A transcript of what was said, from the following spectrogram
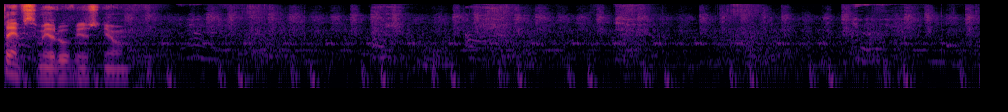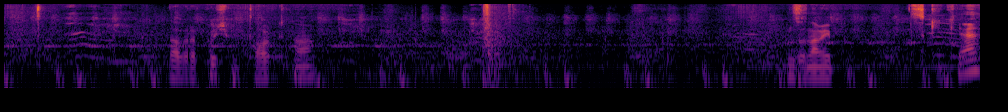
Pytań w sumie również nie. Dobra, pójdźmy to okno. Za nami skiknie?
